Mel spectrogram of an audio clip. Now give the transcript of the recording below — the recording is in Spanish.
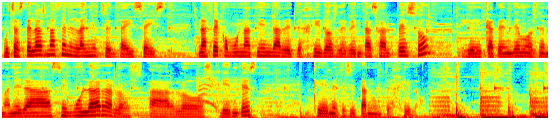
Muchas Telas nace en el año 86. Nace como una tienda de tejidos de ventas al peso eh, que atendemos de manera singular a los, a los clientes que necesitan un tejido.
